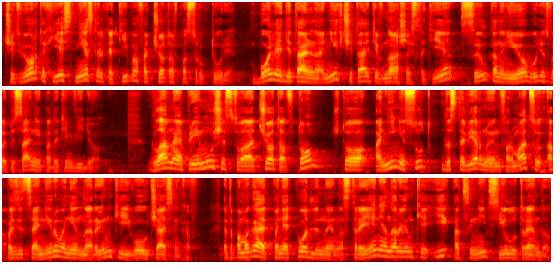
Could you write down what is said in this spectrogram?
В-четвертых, есть несколько типов отчетов по структуре. Более детально о них читайте в нашей статье, ссылка на нее будет в описании под этим видео. Главное преимущество отчетов в том, что они несут достоверную информацию о позиционировании на рынке его участников – это помогает понять подлинное настроение на рынке и оценить силу трендов.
